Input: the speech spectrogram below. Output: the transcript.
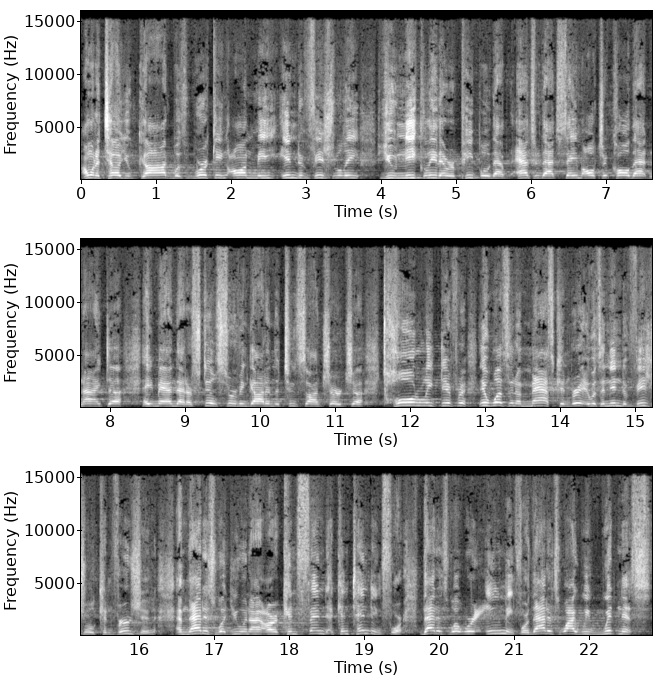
I want to tell you, God was working on me individually, uniquely. There were people that answered that same altar call that night, uh, amen, that are still serving God in the Tucson church. Uh, totally different. It wasn't a mass conversion, it was an individual conversion. And that is what you and I are confend- contending for. That is what we're aiming for. That is why we witness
